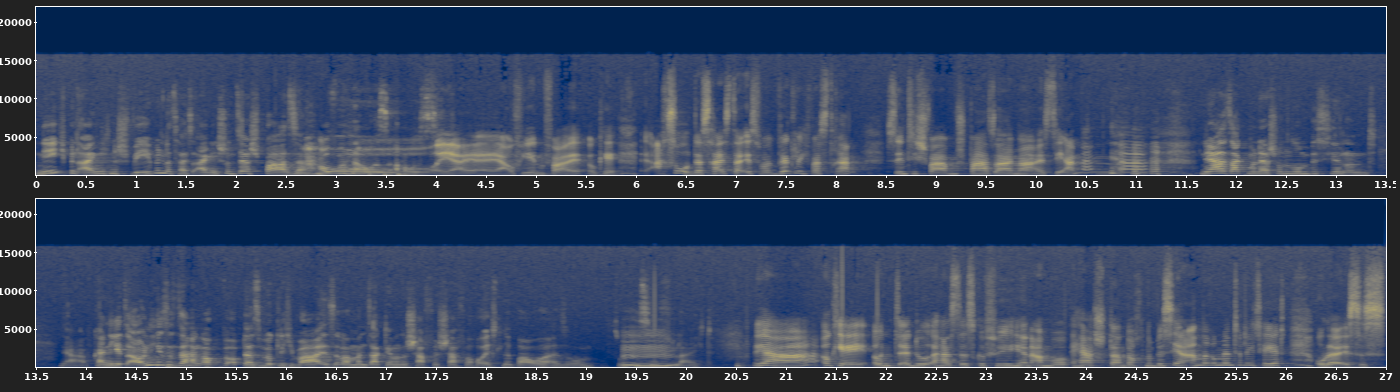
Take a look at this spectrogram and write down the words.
Nee, ich bin eigentlich eine Schwäbin, das heißt eigentlich schon sehr sparsam oh, von Haus aus. Ja, ja, ja, auf jeden Fall. Okay. Ach so, das heißt, da ist wirklich was dran? Sind die Schwaben sparsamer als die anderen? ja, sagt man ja schon so ein bisschen und ja, kann ich jetzt auch nicht so sagen, ob, ob das wirklich wahr ist, aber man sagt ja immer so, schaffe, schaffe, Häusle baue, also so ein mhm. bisschen vielleicht. Ja, okay. Und äh, du hast das Gefühl, hier in Hamburg herrscht dann doch ein bisschen andere Mentalität? Oder ist es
